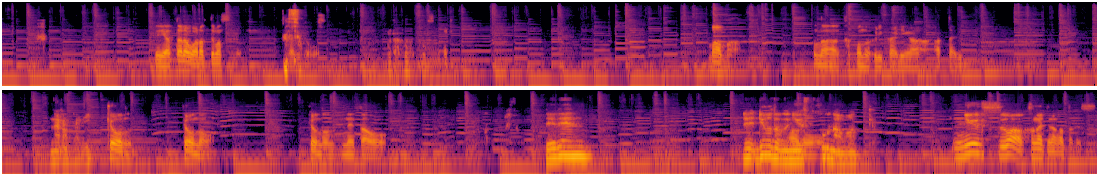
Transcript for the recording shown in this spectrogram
でやたら笑ってますね。二人とも まあまあ、そんな過去の振り返りがあったり、なかったり？今日の、今日の、今日のネタを、ででん。え、領土のニュースコーナーはニュースは考えてなかったです。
